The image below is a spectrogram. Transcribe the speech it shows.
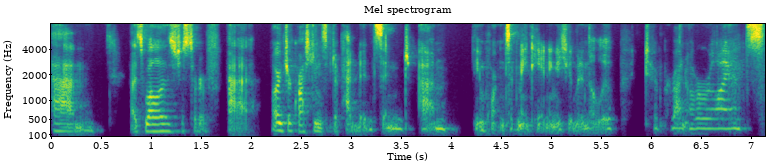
um, as well as just sort of uh, larger questions of dependence and um, the importance of maintaining a human in the loop to prevent over reliance.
